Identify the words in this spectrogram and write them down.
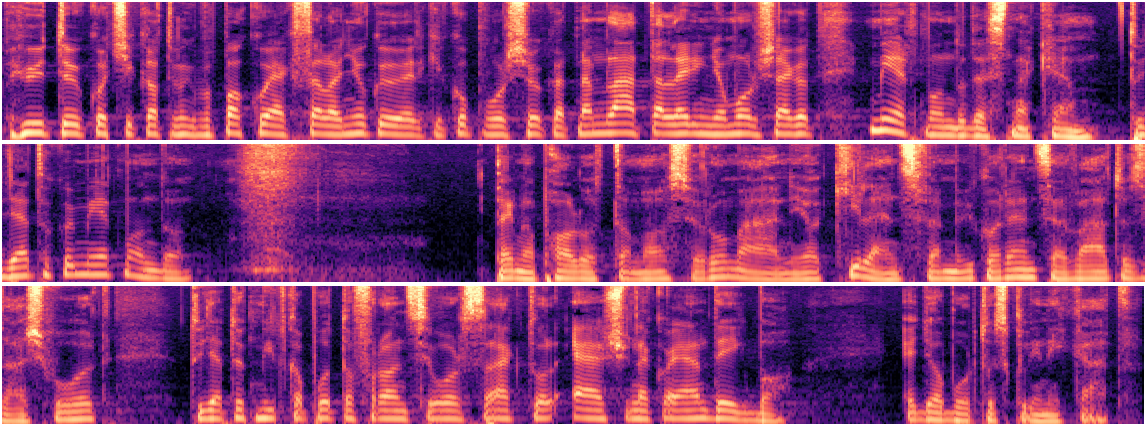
hűtőkocsikat, amikben pakolják fel a nyugőérki koporsókat, nem láttál lerin nyomorúságot. Miért mondod ezt nekem? Tudjátok, hogy miért mondom? Tegnap hallottam azt, hogy Románia 90 amikor rendszerváltozás volt, tudjátok, mit kapott a Franciaországtól elsőnek ajándékba? Egy abortuszklinikát.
